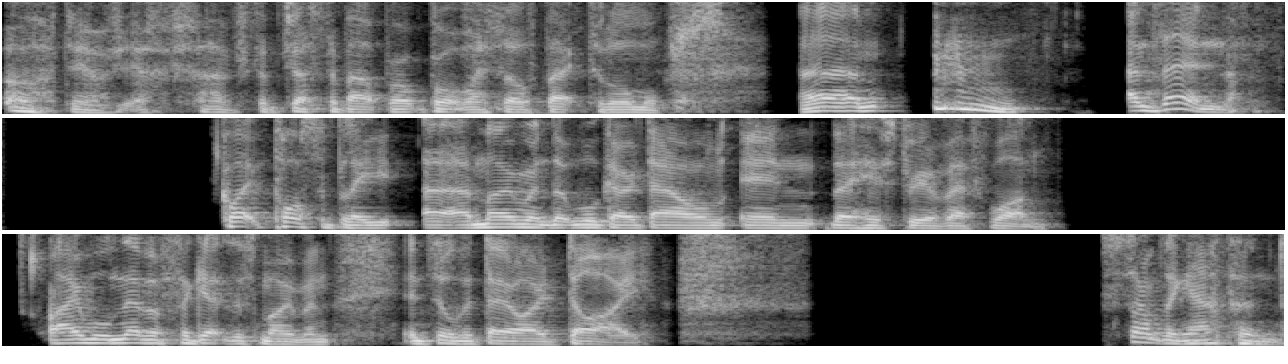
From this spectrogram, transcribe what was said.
oh dear, I've, I've just about brought, brought myself back to normal. Um, and then, quite possibly, uh, a moment that will go down in the history of F1. I will never forget this moment until the day I die. Something happened.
